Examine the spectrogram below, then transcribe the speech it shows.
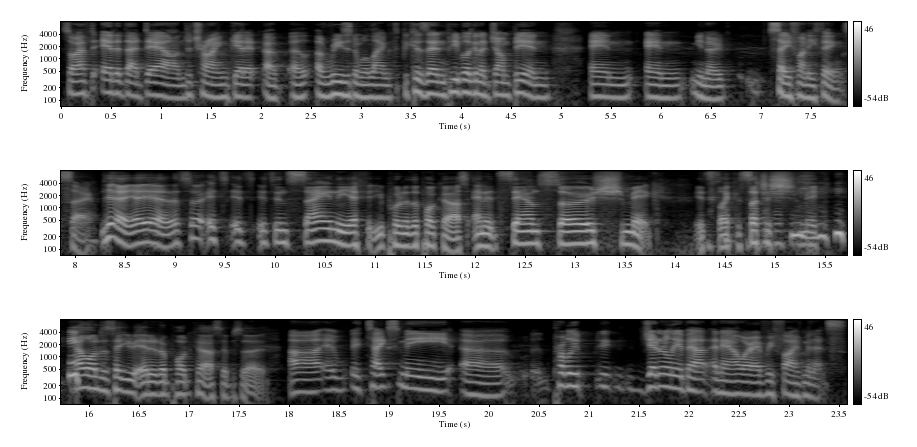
So I have to edit that down to try and get it a, a, a reasonable length because then people are going to jump in and and you know say funny things. So Yeah, yeah, yeah. That's so it's it's it's insane the effort you put into the podcast, and it sounds so schmick. It's like such a schmick. How long does it take you to edit a podcast episode? uh, it, it takes me uh, probably generally about an hour every five minutes.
